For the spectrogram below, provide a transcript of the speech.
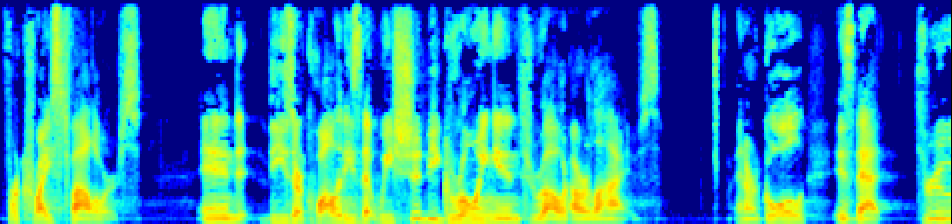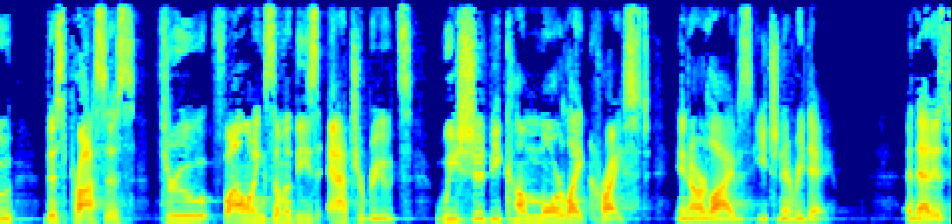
for Christ followers. And these are qualities that we should be growing in throughout our lives. And our goal is that through this process, through following some of these attributes, we should become more like Christ in our lives each and every day. And that is,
